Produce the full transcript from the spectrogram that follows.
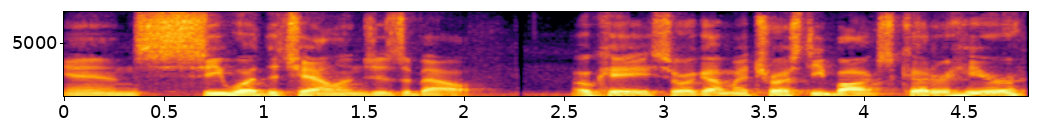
and see what the challenge is about. Okay, so I got my trusty box cutter here.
